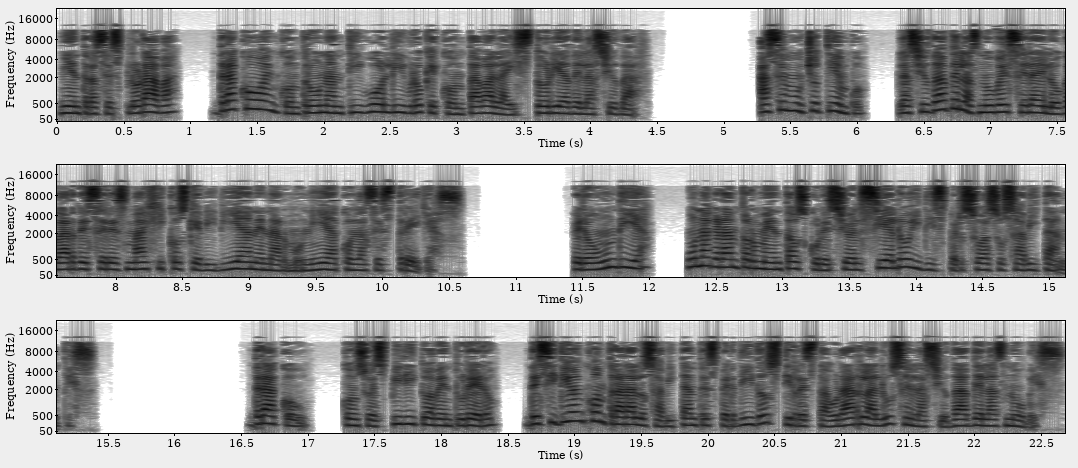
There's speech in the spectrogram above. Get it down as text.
Mientras exploraba, Draco encontró un antiguo libro que contaba la historia de la ciudad. Hace mucho tiempo, la ciudad de las nubes era el hogar de seres mágicos que vivían en armonía con las estrellas. Pero un día, una gran tormenta oscureció el cielo y dispersó a sus habitantes. Draco, con su espíritu aventurero, decidió encontrar a los habitantes perdidos y restaurar la luz en la ciudad de las nubes.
